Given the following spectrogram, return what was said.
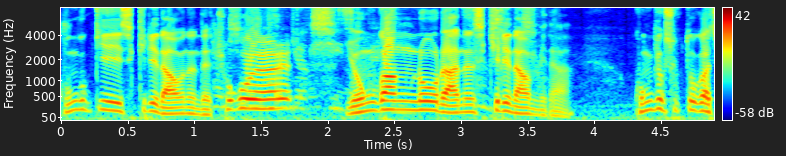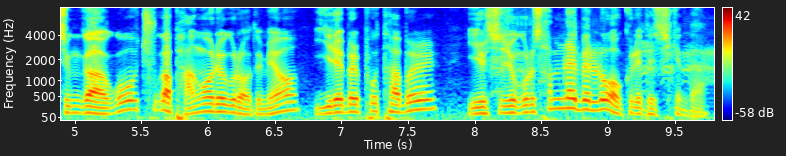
궁극기 스킬이 나오는데 초고열 용광로라는 스킬이 나옵니다. 공격 속도가 증가하고 추가 방어력을 얻으며 2레벨 포탑을 일시적으로 3레벨로 업그레이드 시킨다.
